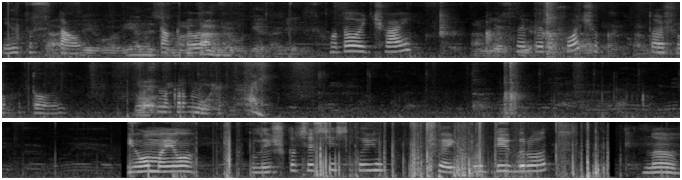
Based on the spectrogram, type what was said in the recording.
Він тут став. Так, знаю, давай. там же води налій. Готовий чай. Вкусний пирожочок. там готовий. Можна накормити. Йо-моє, ближка з сосискою. Чай туди в рот. На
